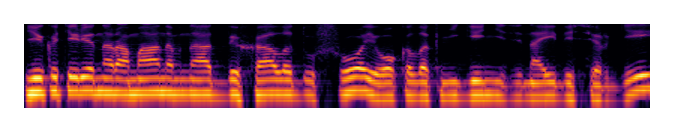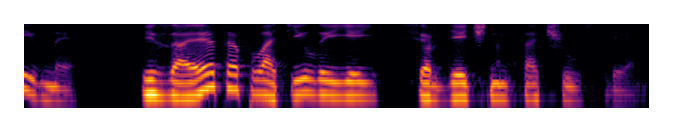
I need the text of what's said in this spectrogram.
Екатерина Романовна отдыхала душой около княгини Зинаиды Сергеевны и за это платила ей сердечным сочувствием.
